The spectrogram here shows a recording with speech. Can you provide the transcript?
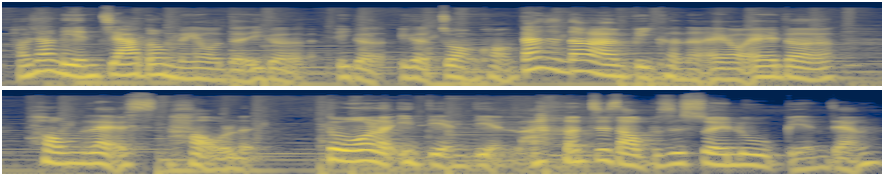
好像连家都没有的一个一个一个状况。但是当然比可能 L A 的 homeless 好了。多了一点点啦，至少不是睡路边这样。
